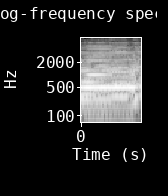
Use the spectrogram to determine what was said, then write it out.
Música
